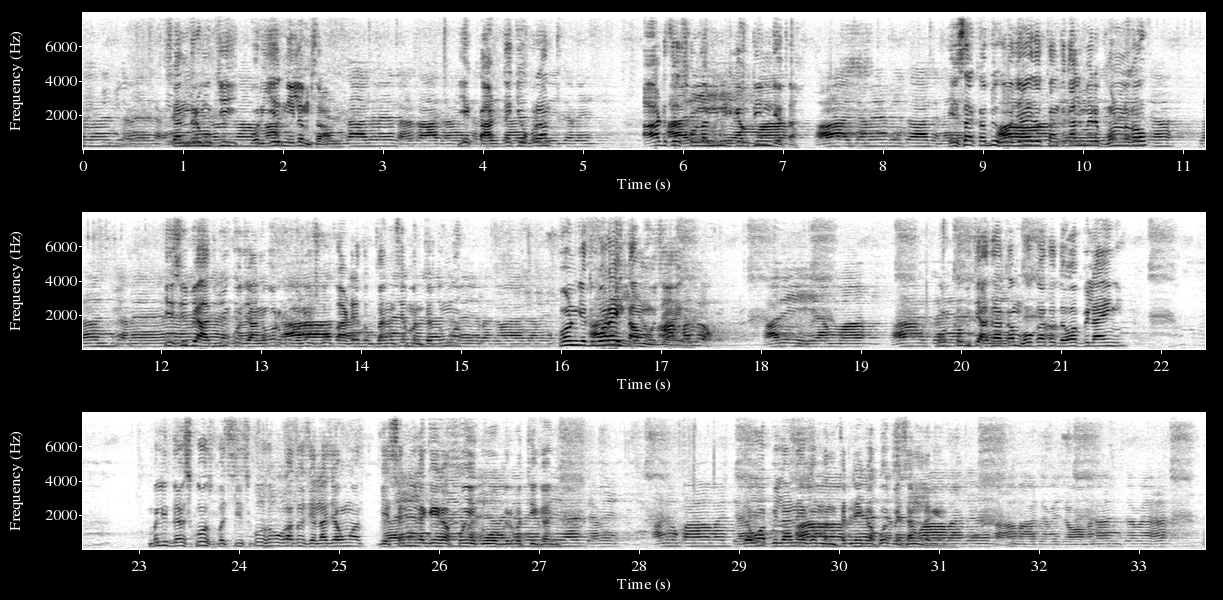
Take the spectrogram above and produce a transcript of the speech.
चंद्रमुखी और ये नीलम साहब। ये काटने के उपरांत आठ से सोलह मिनट की अवधि देता। ऐसा कभी हो जाए तो तत्काल मेरे फ़ोन लगाओ। किसी भी आदमी को, जानवर को मनुष्य को काटे तो गन से मंत्र दूँगा। फ़ोन के द्वारा ही काम हो जाएगा। और कभी ज़्यादा कम होगा तो दवा पिलाएँगे। बोली दस कोस, पच्चीस कोस होगा तो चला जाऊँगा। वैसे नहीं लगेगा, कोई दो अगरबत्ती का दवा पिलाने का, मंत्रने का कोई पैसा नहीं लगेगा।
